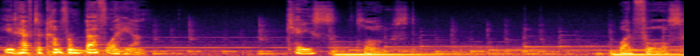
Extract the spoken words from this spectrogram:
he'd have to come from Bethlehem. Case closed. What fools.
